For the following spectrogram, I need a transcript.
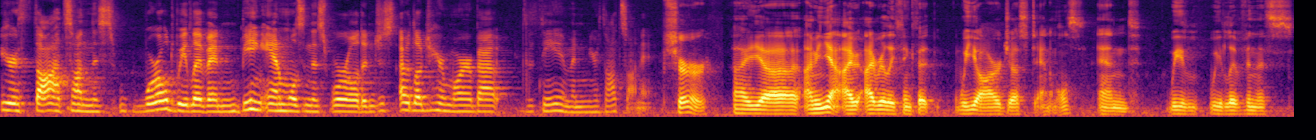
your thoughts on this world we live in, being animals in this world, and just I would love to hear more about the theme and your thoughts on it. Sure. I uh, I mean, yeah, I, I really think that we are just animals, and we we live in this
